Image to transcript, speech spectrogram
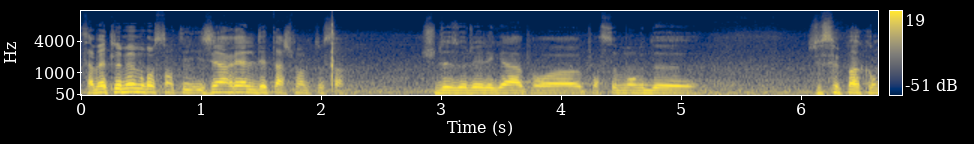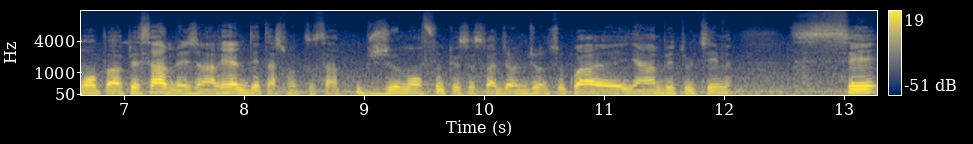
Ça va être le même ressenti, j'ai un réel détachement de tout ça. Je suis désolé les gars pour, euh, pour ce manque de... Je sais pas comment on peut appeler ça, mais j'ai un réel détachement de tout ça. Je m'en fous que ce soit John Jones ou quoi, euh, il y a un but ultime, c'est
